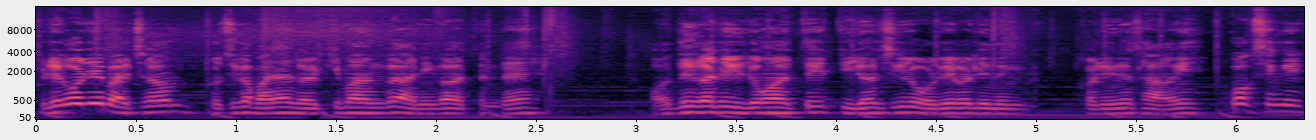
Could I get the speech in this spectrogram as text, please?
그레고리 말처럼 도시가 마냥 넓기만 한 건 아닌 것 같은데 어디가를 이동할 때 이런 식으로 오래 걸리는 걸리는 상황이 꼭 생길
